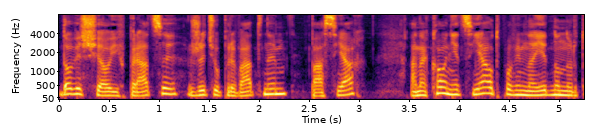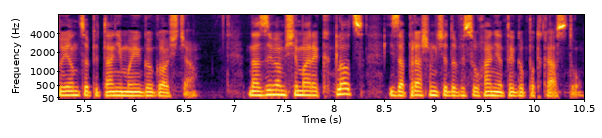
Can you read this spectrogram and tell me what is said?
Dowiesz się o ich pracy, życiu prywatnym, pasjach, a na koniec ja odpowiem na jedno nurtujące pytanie mojego gościa. Nazywam się Marek Kloc i zapraszam Cię do wysłuchania tego podcastu.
